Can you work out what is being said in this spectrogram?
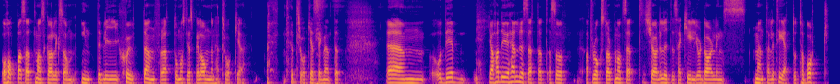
Och hoppas att man ska liksom inte bli skjuten för att då måste jag spela om den här tråkiga, det tråkiga segmentet. Um, och det, jag hade ju hellre sett att, alltså, att Rockstar på något sätt körde lite så här kill your darlings mentalitet och ta bort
